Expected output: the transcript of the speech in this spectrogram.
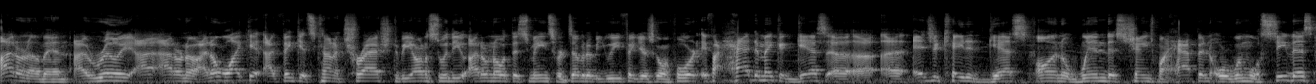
I don't know, man. I really, I, I don't know. I don't like it. I think it's kind of trash, to be honest with you. I don't know what this means for WWE figures going forward. If I had to make a guess, a, a, a educated guess on when this change might happen or when we'll see this,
